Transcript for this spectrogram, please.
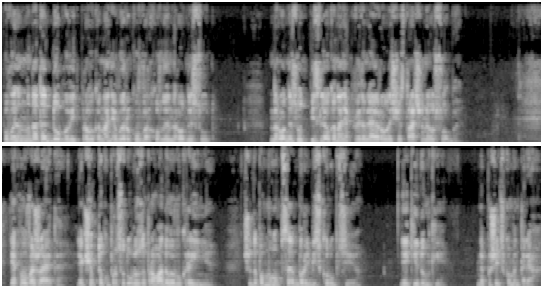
повинен надати доповідь про виконання вироку в Верховний Народний суд. Народний суд після виконання повідомляє родичі страченої особи. Як ви вважаєте, якщо б таку процедуру запровадили в Україні, чи допомогло б це боротьбі з корупцією? Які думки? Напишіть в коментарях.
